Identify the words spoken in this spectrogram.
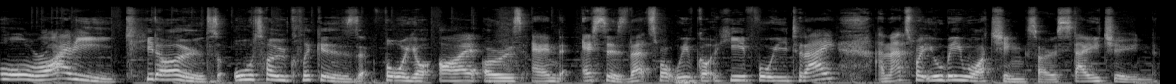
Alrighty, kiddos, auto clickers for your IOs and S's. That's what we've got here for you today, and that's what you'll be watching, so stay tuned.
